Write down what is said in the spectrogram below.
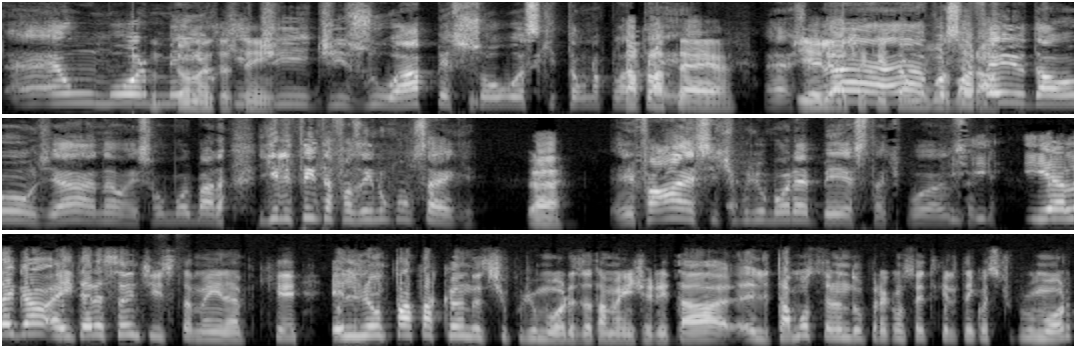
É um humor Então, meio que assim- de, de zoar pessoas que estão na plateia. Da plateia. É, E ele acha que esse é um "Ah, humor você barato." veio da onde? Ah, não, esse é um humor barato. E ele tenta fazer e não consegue. É. Ele fala, ah, esse tipo de humor é besta. Tipo, E, e é legal, é interessante isso também, né? Porque ele não tá atacando esse tipo de humor exatamente. Ele tá, ele tá mostrando o preconceito que ele tem com esse tipo de humor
